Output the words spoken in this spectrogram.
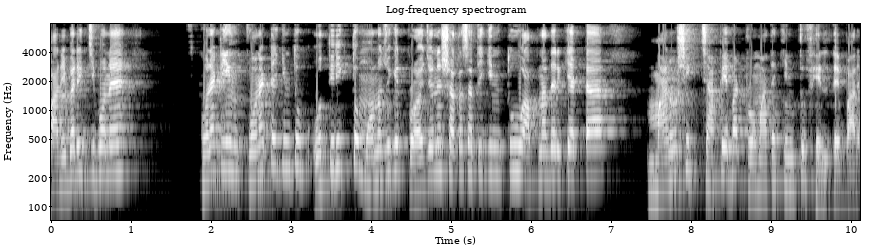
পারিবারিক জীবনে অনেকটি, অনেকটাই কিন্তু অতিরিক্ত মনোযোগের প্রয়োজনের সাথে সাথে কিন্তু আপনাদেরকে একটা মানসিক চাপে বা ট্রোমাতে কিন্তু ফেলতে পারে।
